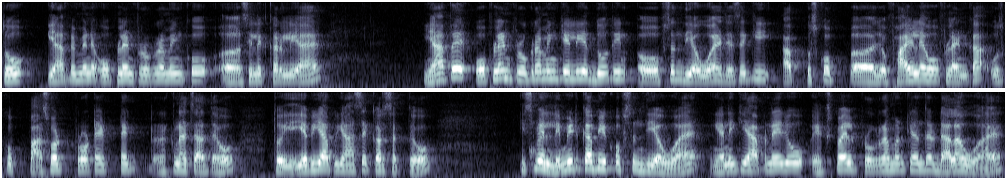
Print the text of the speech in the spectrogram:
तो यहाँ पे मैंने ऑफलाइन प्रोग्रामिंग को सिलेक्ट कर लिया है। यहाँ पे ऑफलाइन प्रोग्रामिंग के लिए दो तीन ऑप्शन दिया हुआ है। जैसे कि आप उसको जो फ़ाइल है ऑफलाइन का उसको पासवर्ड प्रोटेक्टेड रखना चाहते हो तो ये भी आप यहाँ से कर सकते हो। इसमें लिमिट का भी एक ऑप्शन दिया हुआ है। यानी कि आपने जो एक्सपाइल प्रोग्रामर के अंदर डाला हुआ है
